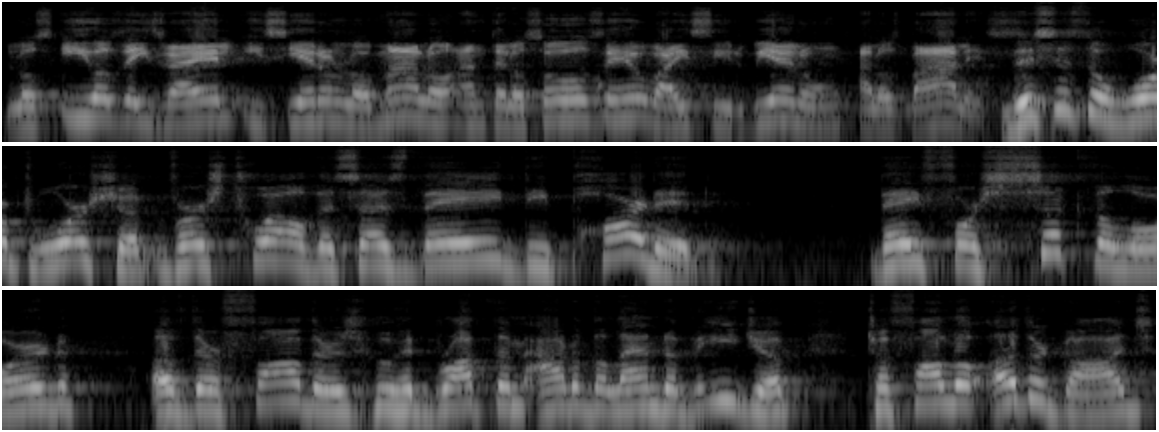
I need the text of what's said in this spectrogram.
los hijos de Israel hicieron lo malo ante los ojos de Jehová y sirvieron a los Baales. This is the warped worship, verse 12, that says they departed. They forsook the Lord of their fathers who had brought them out of the land of Egypt to follow other gods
